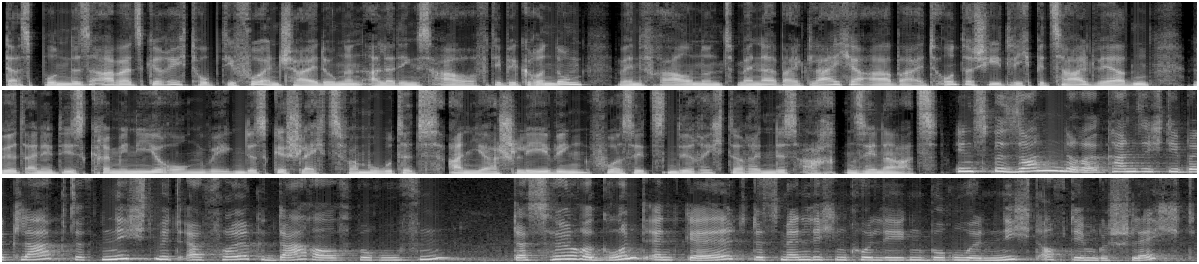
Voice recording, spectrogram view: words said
Das Bundesarbeitsgericht hob die Vorentscheidungen allerdings auf. Die Begründung, wenn Frauen und Männer bei gleicher Arbeit unterschiedlich bezahlt werden, wird eine Diskriminierung wegen des Geschlechts vermutet. Anja Schlewing, Vorsitzende Richterin des achten Senats. Insbesondere kann sich die Beklagte nicht mit Erfolg darauf berufen, das höhere Grundentgelt des männlichen Kollegen beruhe nicht auf dem Geschlecht,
